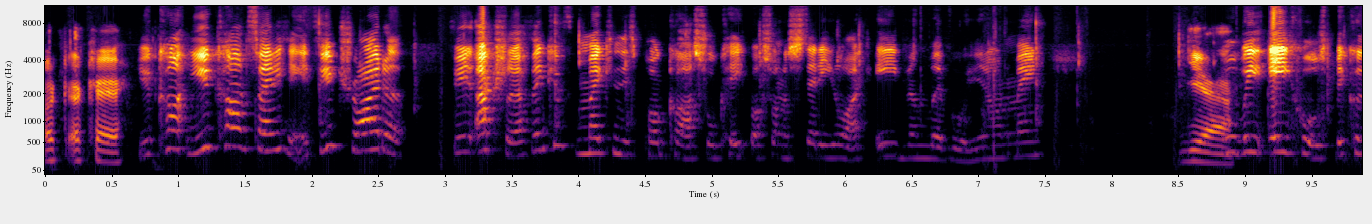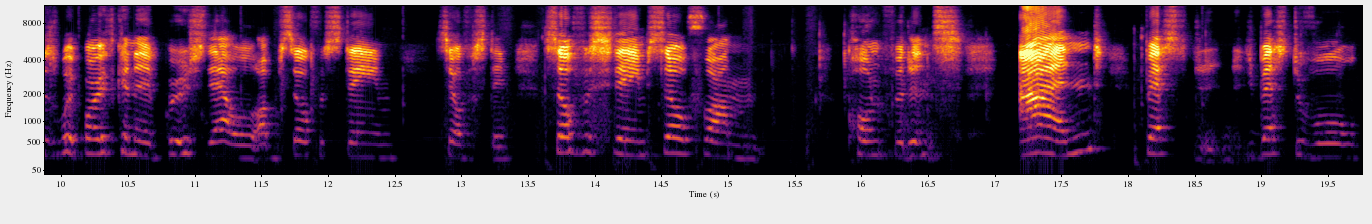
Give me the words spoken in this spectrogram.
Okay. You can't you can't say anything. If you try to if you, actually I think if making this podcast will keep us on a steady like even level, you know what I mean? Yeah. We'll be equals because we're both gonna boost our um, self esteem self esteem. Self esteem, self um confidence and best best of all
